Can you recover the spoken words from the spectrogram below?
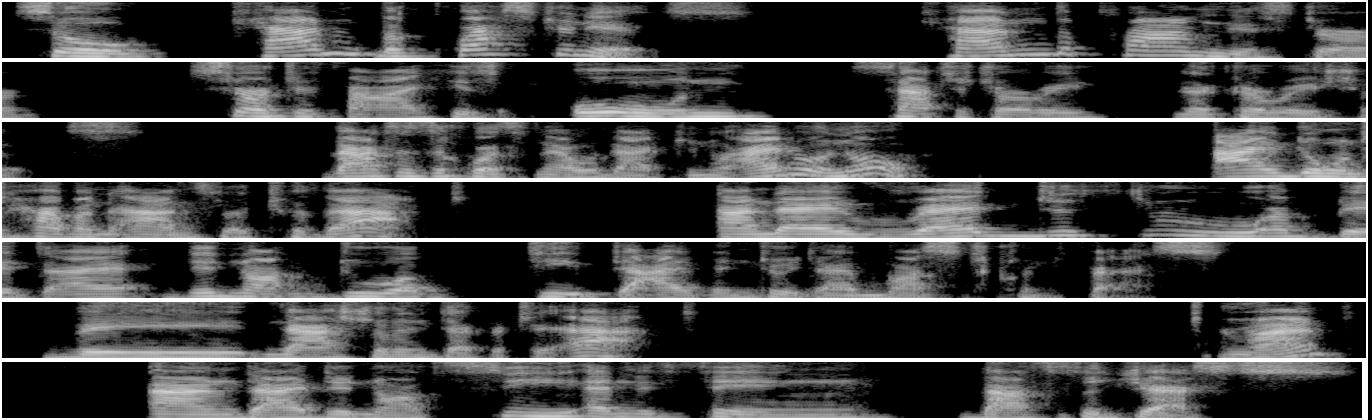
So can the question is, can the prime minister certify his own statutory declarations? That is the question I would like to know. I don't know. I don't have an answer to that. And I read through a bit. I did not do a deep dive into it, I must confess, the National Integrity Act. Right? And I did not see anything that suggests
